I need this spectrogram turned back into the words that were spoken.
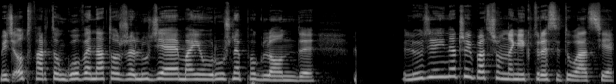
Mieć otwartą głowę na to, że ludzie mają różne poglądy. Ludzie inaczej patrzą na niektóre sytuacje.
